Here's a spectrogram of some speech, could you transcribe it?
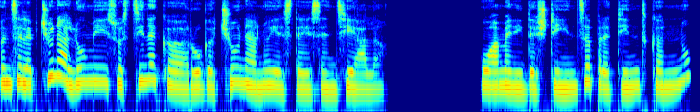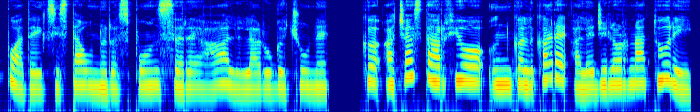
Înțelepciunea lumii susține că rugăciunea nu este esențială. Oamenii de știință pretind că nu poate exista un răspuns real la rugăciune, că aceasta ar fi o încălcare a legilor naturii,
